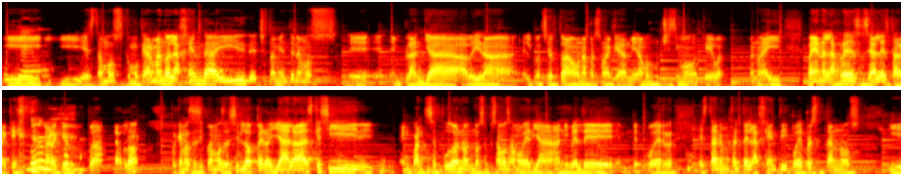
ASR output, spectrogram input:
Y, estamos como que armando la agenda y de hecho también tenemos eh, en plan ya abrir el concierto a una persona que admiramos muchísimo, que bueno, ahí vayan a las redes sociales para que, para que puedan verlo, porque no sé si podemos decirlo, pero ya la verdad es que sí, en cuanto se pudo, nos, empezamos a mover ya a nivel de, de, poder estar enfrente de la gente y poder presentarnos y,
